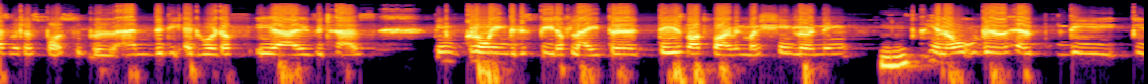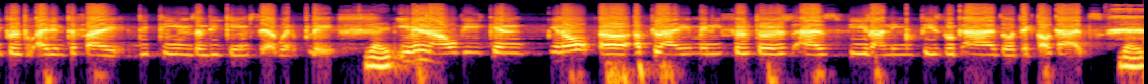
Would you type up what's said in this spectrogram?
as much as possible. And with the advent of AI, which has been growing with the speed of light, the day is not far when machine learning Mm-hmm. you know, will help the people to identify the teams and the games they are going to play. Right. Even now, we can, you know, uh, apply many filters as we running Facebook ads or TikTok ads. Right.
